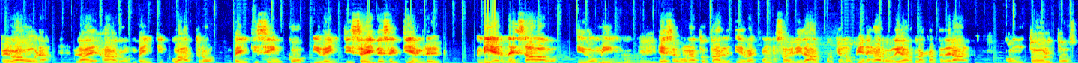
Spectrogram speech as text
pero ahora la dejaron 24, 25 y 26 de septiembre, viernes, sábado y domingo. Esa es una total irresponsabilidad porque nos vienen a rodear la catedral con toldos,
